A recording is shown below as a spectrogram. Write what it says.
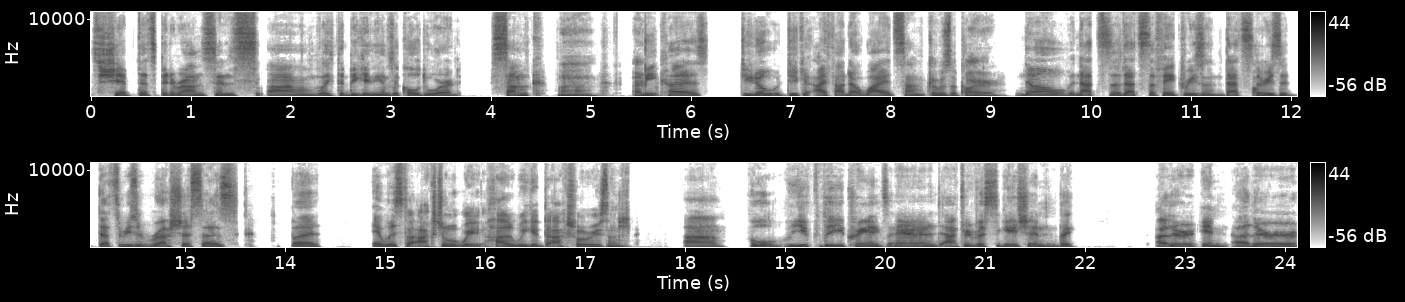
ship that's been around since um like the beginning of the Cold War sunk Uh huh. because do you know? Do you, I found out why it sunk. It was a fire. No, and that's the that's the fake reason. That's the reason. That's the reason Russia says. But it was The actual wait. How did we get the actual reason? um well, you, the Ukrainians and after investigation, like other in other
